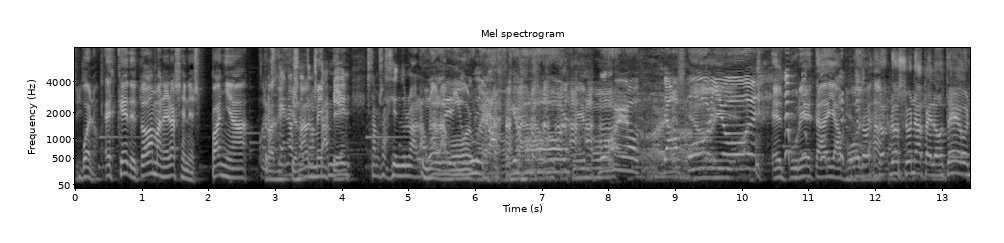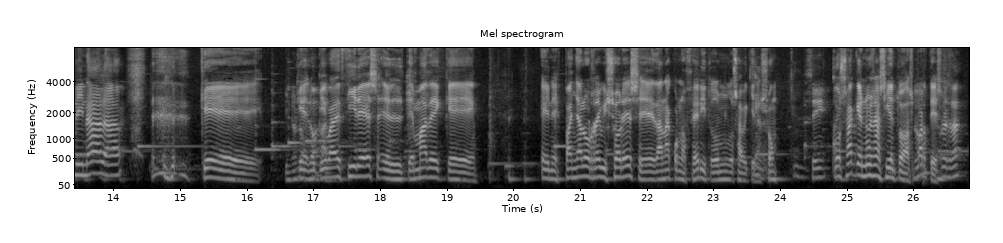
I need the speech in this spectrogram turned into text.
sí, Bueno, es que de todas maneras en España Bueno, es que nosotros tradicionalmente también estamos haciendo una labor, Una de labor, divulgación. hacemos- bueno, de apoyo. el pureta y apoya no suena peloteo ni nada. que, no que lo que pagan. iba a decir es el tema de que en España los revisores se dan a conocer y todo el mundo sabe quiénes son. Sí. Cosa que no es así en todas No, partes. Es verdad.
